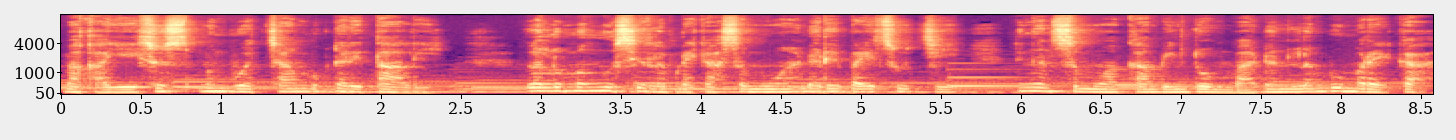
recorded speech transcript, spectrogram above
Maka Yesus membuat cambuk dari tali lalu mengusir mereka semua dari bait suci dengan semua kambing domba dan lembu mereka.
